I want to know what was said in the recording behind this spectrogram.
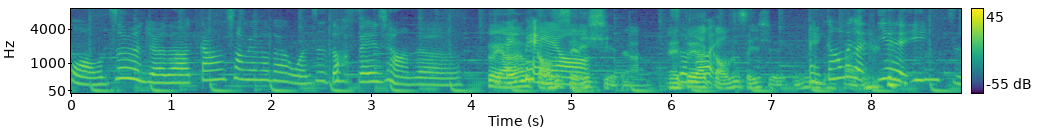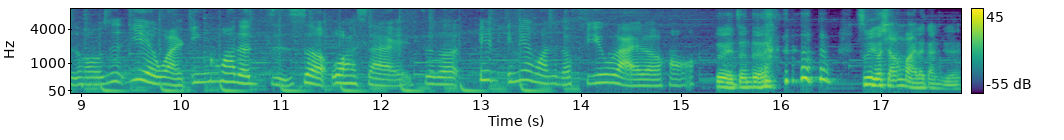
哇，我真的觉得刚上面那段文字都非常的对啊，稿是谁写的啊？哎，对啊，稿是谁写的？哎，刚刚那个夜莺紫哦，是夜晚樱花的紫色。哇塞，这个一一念完，整个 feel 来了哈。对，真的，是不是有想买的感觉？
